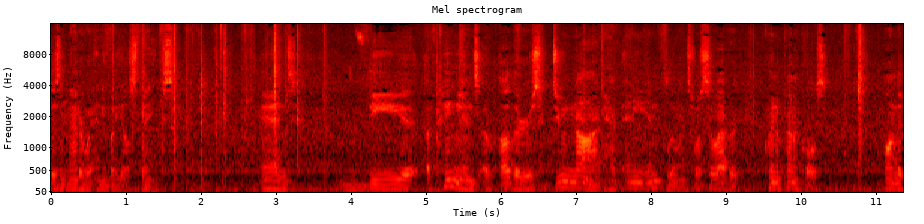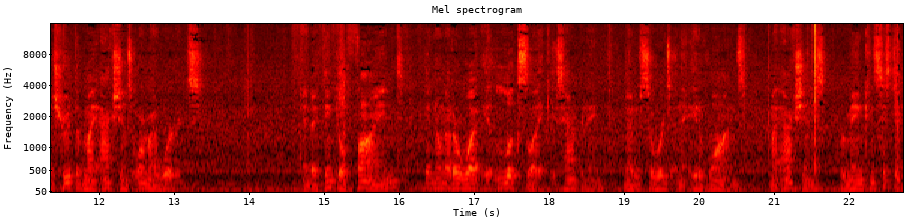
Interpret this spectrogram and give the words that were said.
Doesn't matter what anybody else thinks. And the opinions of others do not have any influence whatsoever, Queen of Pentacles, on the truth of my actions or my words. And I think you'll find that no matter what it looks like is happening, Knight of Swords and the Eight of Wands, my actions remain consistent.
